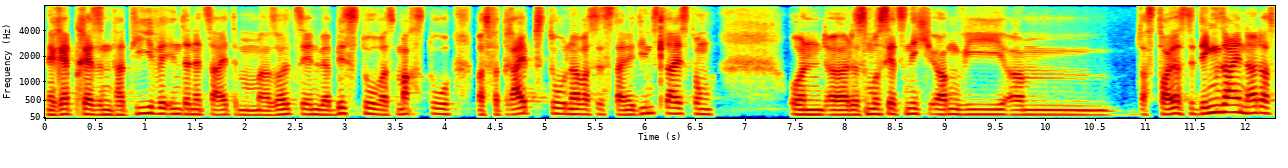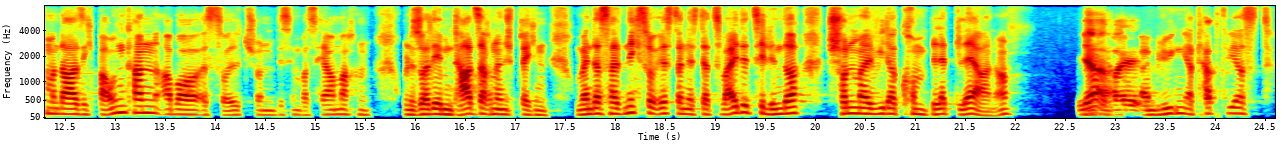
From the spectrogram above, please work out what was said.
eine repräsentative Internetseite. Man sollte sehen, wer bist du, was machst du, was vertreibst du, ne, was ist deine Dienstleistung. Und äh, das muss jetzt nicht irgendwie ähm, das teuerste Ding sein, ne, dass man da sich bauen kann, aber es sollte schon ein bisschen was hermachen und es sollte eben Tatsachen entsprechen. Und wenn das halt nicht so ist, dann ist der zweite Zylinder schon mal wieder komplett leer. Ne? Ja, weil beim Lügen ertappt wirst.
